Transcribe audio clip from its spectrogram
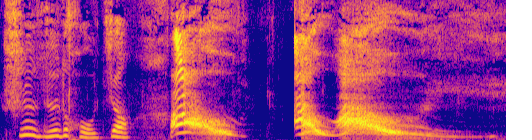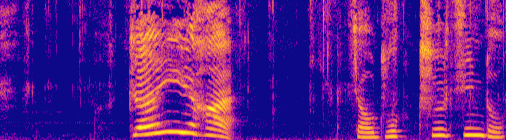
狮子的吼叫，嗷！嗷嗷！真厉害！小猪吃惊的，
